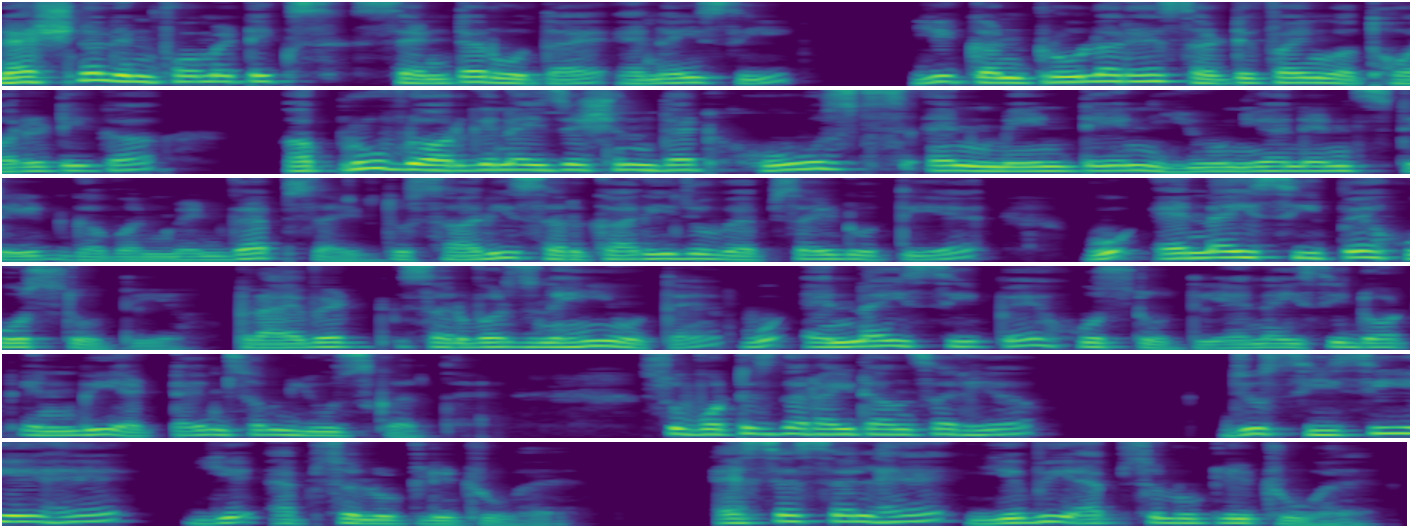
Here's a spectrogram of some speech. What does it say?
नेशनल इन्फॉर्मेटिक्स सेंटर होता है एनआईसी ये कंट्रोलर है सर्टिफाइंग अथॉरिटी का approved organisation that hosts and maintain union and state government website तो सारी सरकारी जो वेबसाइट होती है, वो एनआईसी पे होस्ट होती है। प्राइवेट सर्वर्स नहीं होते हैं, वो एनआईसी पे होस्ट होती है। N I C dot in भी एट टाइम्स हम यूज़ करते हैं। So what is the right answer here जो सी सी ए है, ये एब्सोल्युटली ट्रू है। एस एस एल है, ये भी एब्सोल्युटली ट्रू है।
